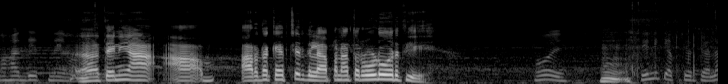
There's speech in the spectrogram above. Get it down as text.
हा त्यांनी आ- आ- अर्धा कॅप्चर केला. आपण आता रोडवरती आहे. होय. हम्म. ते नाही कॅप्चर केला?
